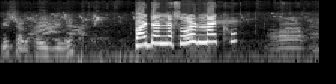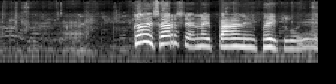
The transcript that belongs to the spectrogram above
પીછાડ થઈ ગયું છે. પાટણને સોળ નાખ્યું કઈ સરશે નહીં પાણી ભાઈ હોય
